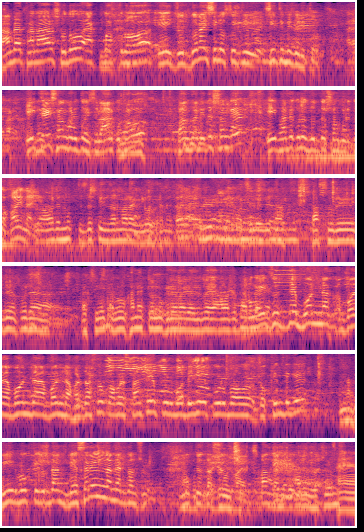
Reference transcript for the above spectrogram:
ধামরাই থানার শুধু একমাত্র এই যুদ্ধটাই ছিল স্মৃতি স্মৃতি বিজড়িত। এইটাই সংগঠিত হয়েছিল। আর কোথাও পাঞ্জাবিদের সঙ্গে এইভাবে কোনো যুদ্ধ সংগঠিত হয় নাই। আমাদের মুক্তিযোদ্ধা তিনজন মারা গেল। ওখানে তারপর ওখানে একটা লোকের মারা যাবে আমাদের এই যুদ্ধে বন্যা বন্যা বন্যা হরিদাসপুর কবরস্থান থেকে পূর্ব দিকে পূর্ব দক্ষিণ দিকে বীর মুক্তিযোদ্ধা মেসারিল নামে একজন হয় হ্যাঁ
